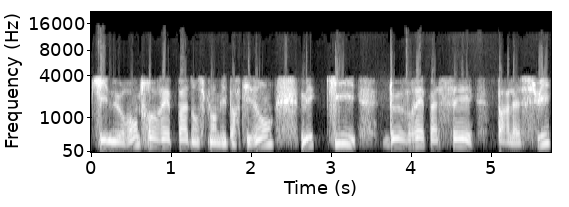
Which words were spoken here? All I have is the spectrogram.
qui ne rentreraient pas dans ce plan bipartisan, mais qui devraient passer par la suite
